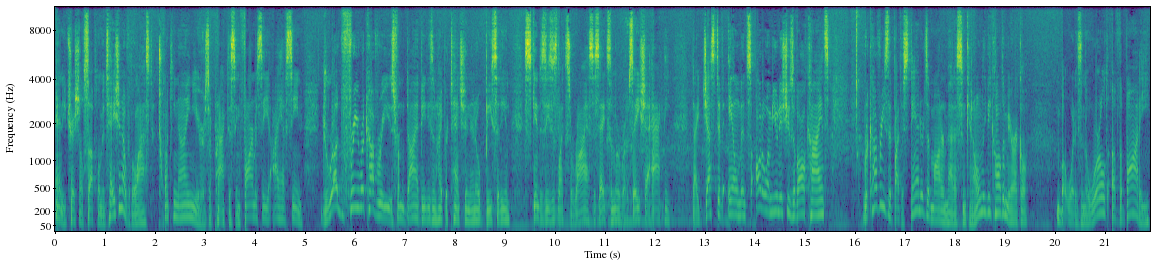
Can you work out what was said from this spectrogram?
and nutritional supplementation. Over the last 29 years of practicing pharmacy, I have seen drug free recoveries from diabetes and hypertension and obesity and skin diseases like psoriasis, eczema, rosacea, acne, digestive ailments, autoimmune issues of all kinds. Recoveries that, by the standards of modern medicine, can only be called a miracle. But what is in the world of the body,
